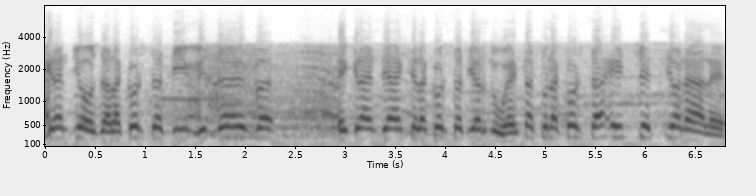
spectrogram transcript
grandiosa la corsa di Villeneuve e grande anche la corsa di Arnoux è stata una corsa eccezionale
